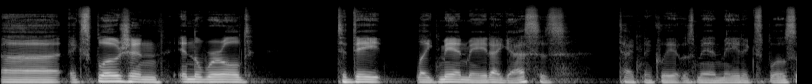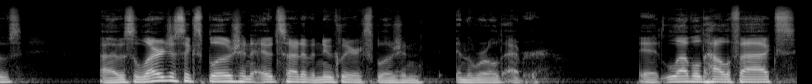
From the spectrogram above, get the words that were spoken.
uh, explosion in the world to date, like man-made, I guess, is technically it was man-made explosives. Uh, it was the largest explosion outside of a nuclear explosion in the world ever. It leveled Halifax.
